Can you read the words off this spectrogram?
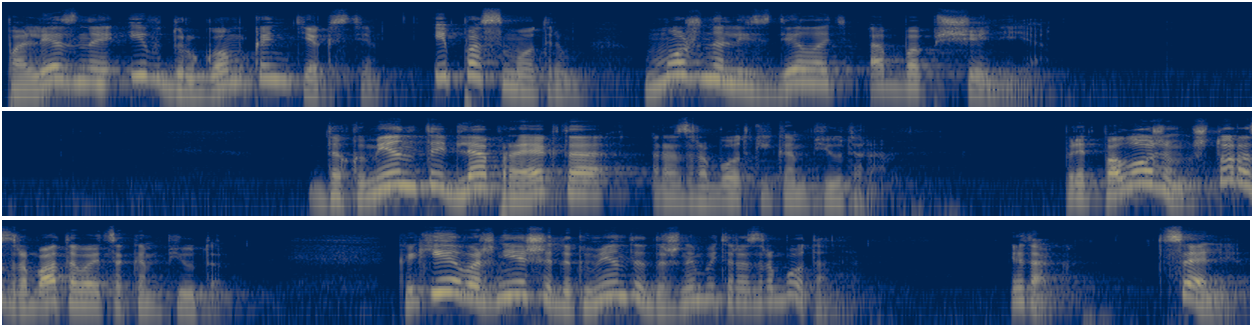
полезные и в другом контексте, и посмотрим, можно ли сделать обобщение. Документы для проекта разработки компьютера. Предположим, что разрабатывается компьютер – Какие важнейшие документы должны быть разработаны? Итак, цели.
